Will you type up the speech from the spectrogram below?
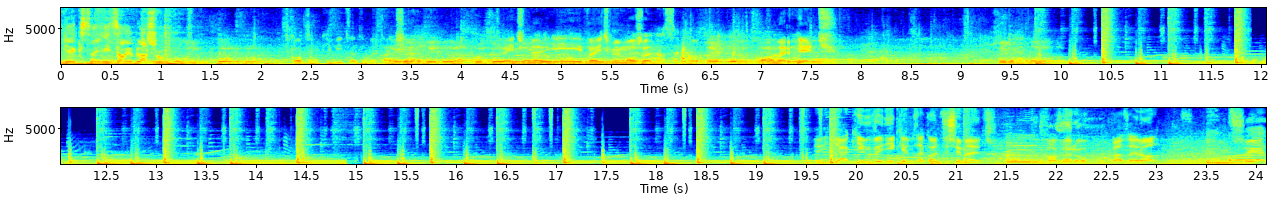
Gieksę i całe Blaszów. Wchodzą kibice, to my także wejdźmy i wejdźmy może na sektor numer 5. Jakim wynikiem zakończy się mecz? 2-0. 2-0? 3-1.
